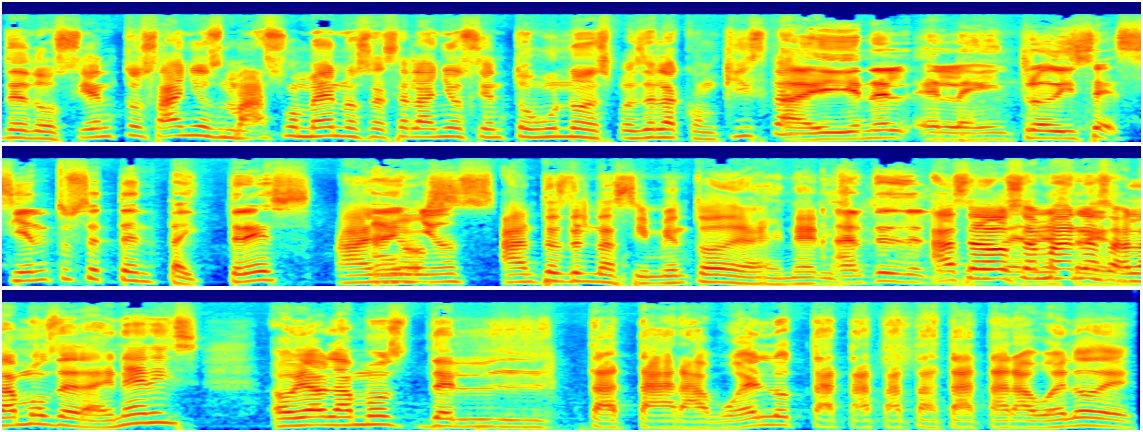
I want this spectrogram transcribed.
de 200 años más o menos, es el año 101 después de la conquista. Ahí en, el, en la intro dice 173 años, años, antes del nacimiento de Daenerys. antes del... Hace dos semanas hablamos de Daenerys. Hoy hablamos del tatarabuelo, tatarabuelo de,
